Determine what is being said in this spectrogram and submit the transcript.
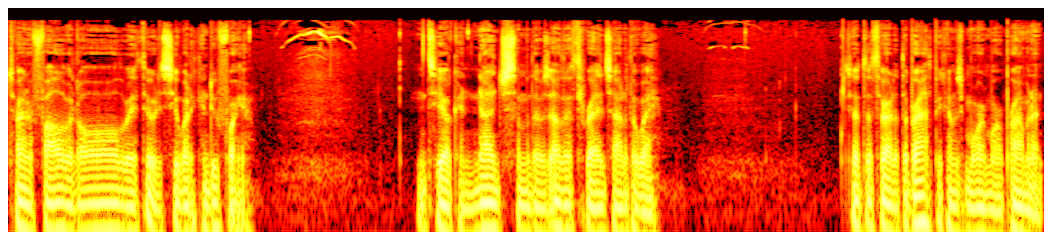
Trying to follow it all the way through to see what it can do for you, and see how it can nudge some of those other threads out of the way, so that the thread of the breath becomes more and more prominent,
